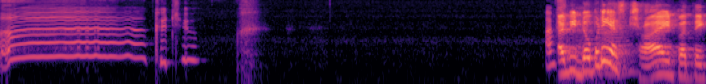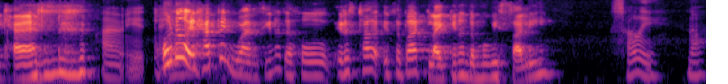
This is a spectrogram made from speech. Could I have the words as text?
Uh could you? I'm I mean, sure. nobody has tried, but they can. I mean, Oh no, it happened once. You know the whole. It was. It's about like you know the movie Sully. Sully. No.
